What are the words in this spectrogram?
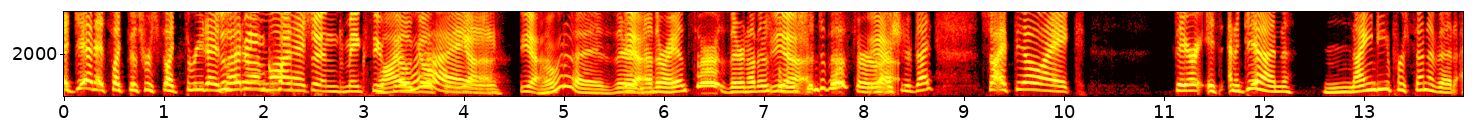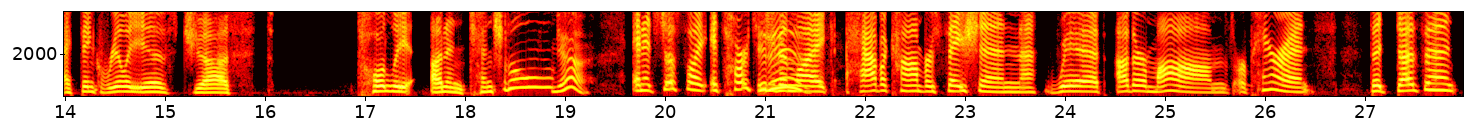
again, it's like this was like three days Just later. being I'm like, questioned makes you feel guilty. I? Yeah. Yeah. Would I? Is there Yeah. another answer? Is there another Yeah. solution to this? Or Yeah. I should have done? So I feel like there is, and again, 90% of it, I think, really is just totally unintentional. Yeah. And it's just like, it's hard to It even is. like have a conversation with other moms or parents that doesn't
